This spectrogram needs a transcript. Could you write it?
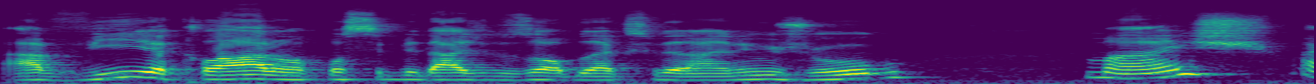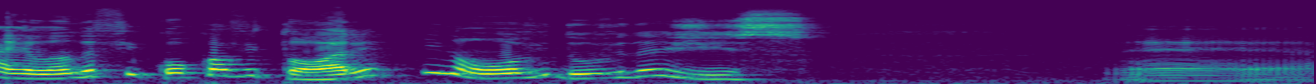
havia, claro, uma possibilidade dos All Blacks virarem o jogo, mas a Irlanda ficou com a vitória e não houve dúvidas disso. É...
